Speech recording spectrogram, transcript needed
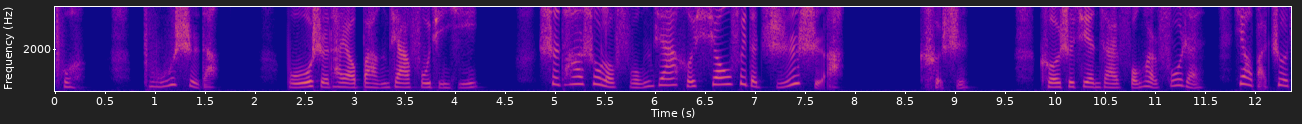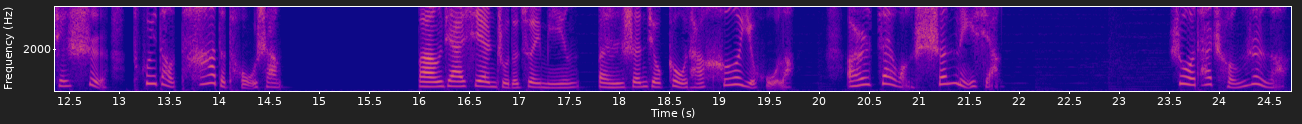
不，不是的，不是他要绑架傅锦仪，是他受了冯家和萧妃的指使啊！可是，可是现在冯二夫人。要把这件事推到他的头上。绑架县主的罪名本身就够他喝一壶了，而再往深里想，若他承认了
